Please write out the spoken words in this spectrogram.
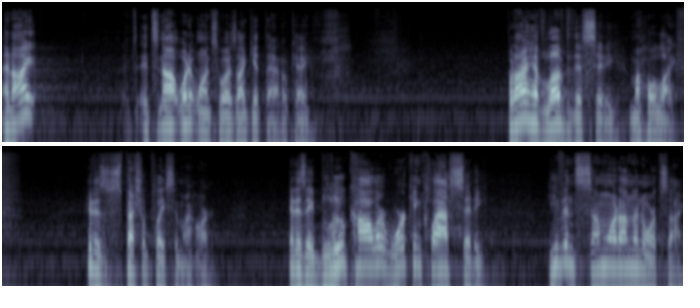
And I, it's not what it once was. I get that, okay? But I have loved this city my whole life. It is a special place in my heart. It is a blue collar, working class city, even somewhat on the north side.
